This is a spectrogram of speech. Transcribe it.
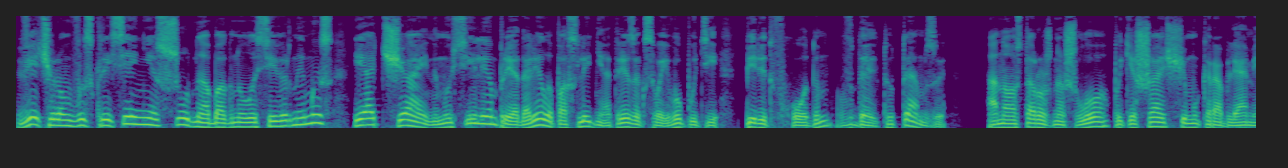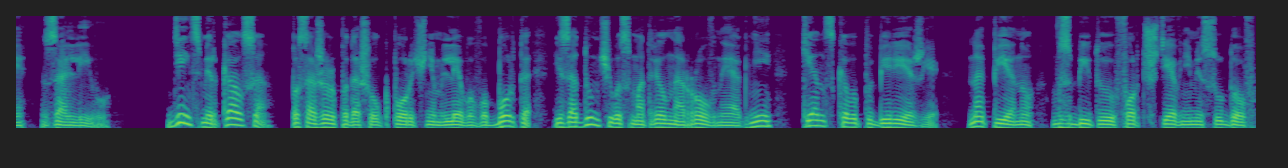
Вечером в воскресенье судно обогнуло Северный мыс и отчаянным усилием преодолело последний отрезок своего пути перед входом в дельту Темзы. Оно осторожно шло по кишащему кораблями заливу. День смеркался, Пассажир подошел к поручням левого борта и задумчиво смотрел на ровные огни Кентского побережья, на пену, взбитую фортштевнями судов,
